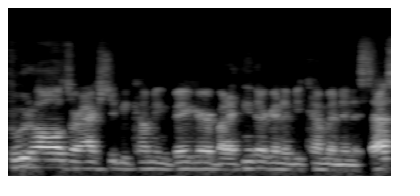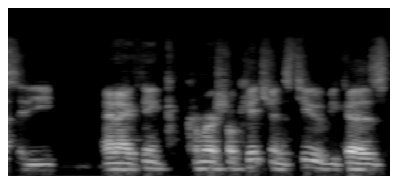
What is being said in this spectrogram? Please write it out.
food halls are actually becoming bigger but i think they're going to become a necessity and i think commercial kitchens too because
